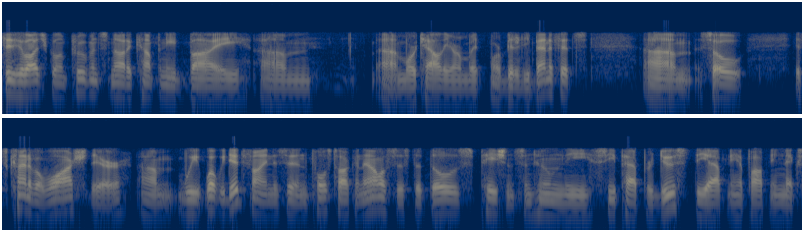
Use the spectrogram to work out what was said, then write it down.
physiological improvements not accompanied by um, uh, mortality or morbidity benefits. Um, so it's kind of a wash there. Um, we, what we did find is in post hoc analysis that those patients in whom the CPAP reduced the apnea hypopnea index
